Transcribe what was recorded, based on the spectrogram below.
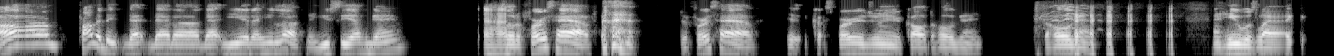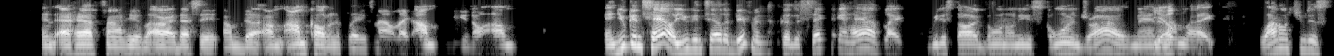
Um, probably the, that that uh that year that he left the UCF game. Uh-huh. So the first half, the first half, Spurrier Jr. called the whole game, the whole game, and he was like, and at halftime he was like, "All right, that's it. I'm done. I'm I'm calling the plays now. Like I'm, you know, I'm." And you can tell, you can tell the difference because the second half, like we just started going on these scoring drives, man. Yep. And I'm like, why don't you just,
